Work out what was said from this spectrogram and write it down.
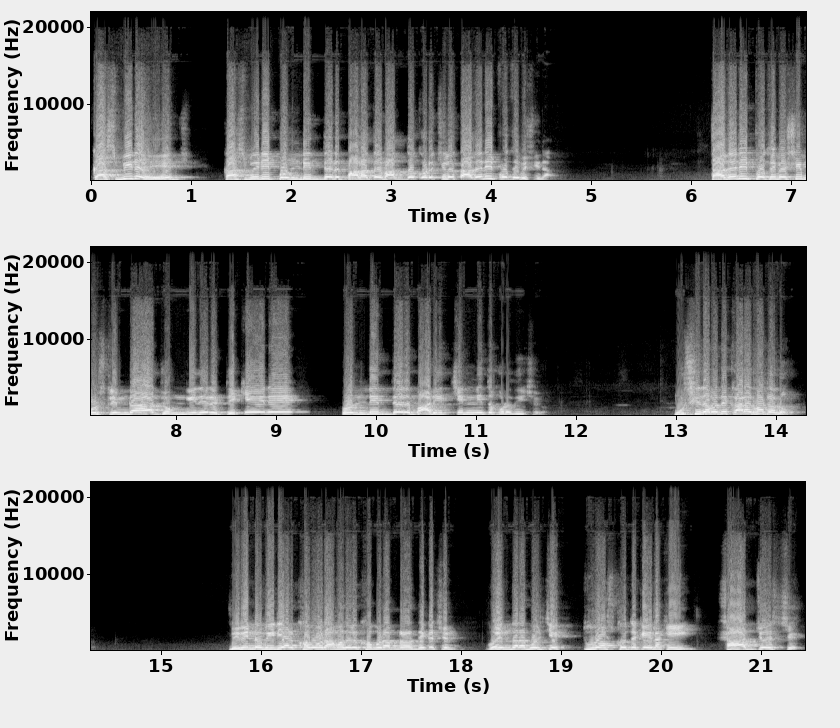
কাশ্মীরে কাশ্মীরি পণ্ডিতদের পালাতে বাধ্য করেছিল তাদেরই প্রতিবেশীরা। তাদেরই প্রতিবেশী মুসলিমরা জঙ্গিদের ডেকে এনে পণ্ডিতদের বাড়ি চিহ্নিত করে দিয়েছিল। মুর্শিদাবাদে কারা ঘটালো? বিভিন্ন মিডিয়ার খবর, আমাদের খবর আপনারা দেখেছেন। গোয়েন্দারা বলছে, তুরস্ক থেকে নাকি সাহায্য এসছে।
